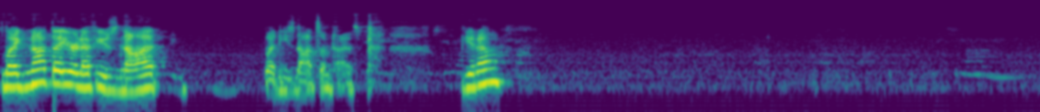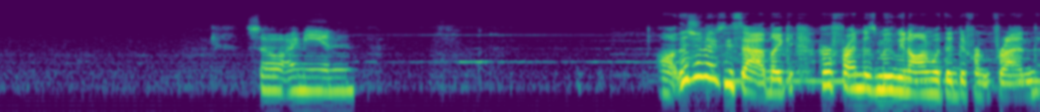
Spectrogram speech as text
Like, not that your nephew's not, but he's not sometimes. you know? So, I mean, Oh, this just makes me sad. Like her friend is moving on with a different friend.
